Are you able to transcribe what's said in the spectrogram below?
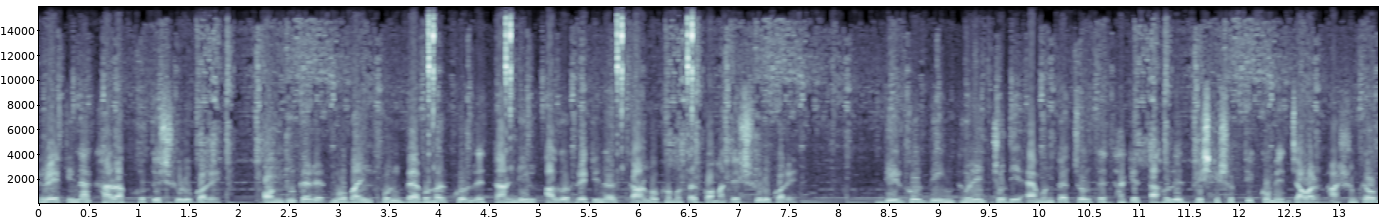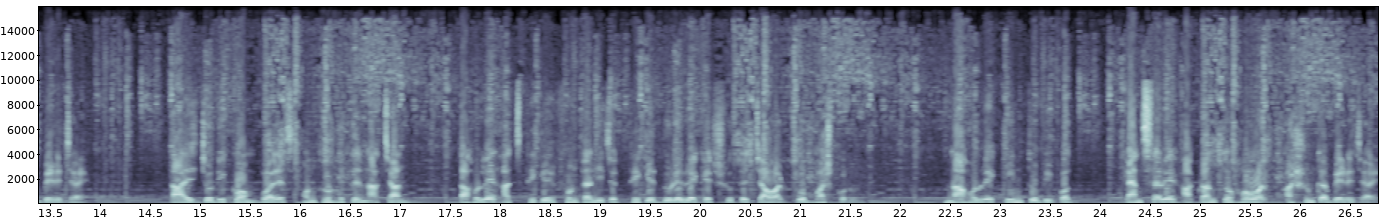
রেটিনা খারাপ হতে শুরু করে। অন্ধকারে মোবাইল ফোন ব্যবহার করলে তার নীল আলোর রেটিনার কর্মক্ষমতা কমাতে শুরু করে। দীর্ঘদিন ধরে যদি এমনটা চলতে থাকে তাহলে দৃষ্টিশক্তি কমে যাওয়ার আশঙ্কাও বেড়ে যায়। তাই যদি কম বয়স অন্ধ হতে না চান, তাহলে আজ থেকে ফোনটা নিজের থেকে দূরে রেখে শুতে যাওয়ার অভ্যাস করুন। না হলে কিন্তু বিপদ। ক্যান্সারে আক্রান্ত হওয়ার আশঙ্কা বেড়ে যায়।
